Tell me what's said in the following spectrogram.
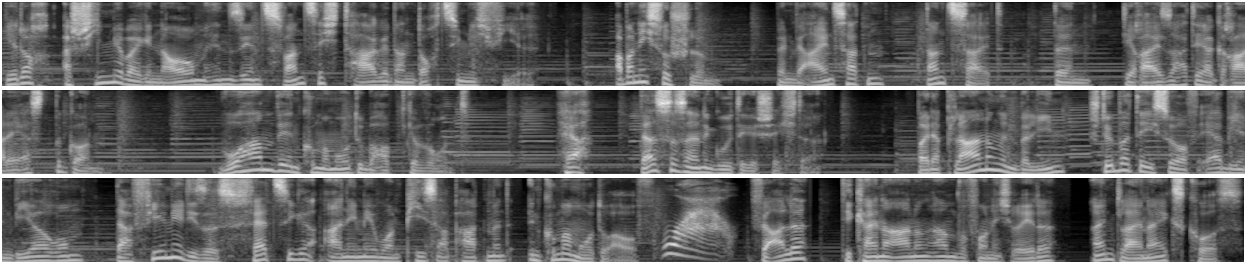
jedoch erschien mir bei genauerem Hinsehen 20 Tage dann doch ziemlich viel. Aber nicht so schlimm. Wenn wir eins hatten, dann Zeit, denn die Reise hatte ja gerade erst begonnen. Wo haben wir in Kumamoto überhaupt gewohnt? Ja, das ist eine gute Geschichte. Bei der Planung in Berlin stöberte ich so auf Airbnb herum, da fiel mir dieses fetzige Anime One Piece Apartment in Kumamoto auf. Wow. Für alle, die keine Ahnung haben, wovon ich rede, ein kleiner Exkurs.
